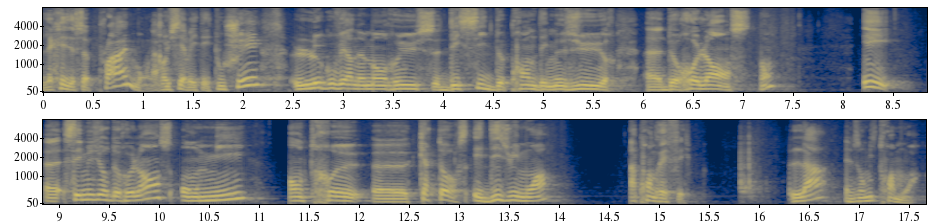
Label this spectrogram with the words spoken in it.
de la crise des subprimes, la Russie avait été touchée, le gouvernement russe décide de prendre des mesures euh, de relance, et euh, ces mesures de relance ont mis entre 14 et 18 mois à prendre effet. Là, elles ont mis 3 mois.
